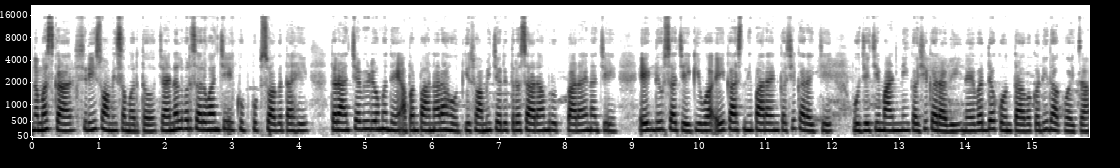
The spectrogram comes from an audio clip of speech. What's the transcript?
नमस्कार श्री स्वामी समर्थ. चॅनलवर सर्वांचे खूप खूप स्वागत आहे. तर आजच्या व्हिडिओमध्ये आपण पाहणार आहोत की स्वामी चरित्र सारामृत पारायणाचे एक दिवसाचे किंवा एक आसनी पारायण कसे करायचे पूजेची मांडणी कशी करावी नैवेद्य कोणता व कधी दाखवायचा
